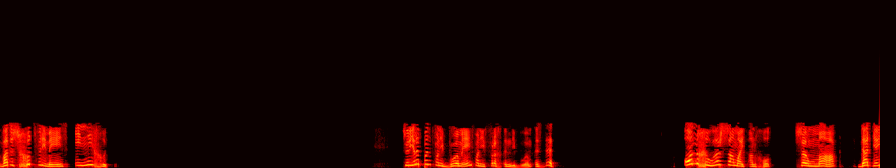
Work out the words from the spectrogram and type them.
wat is goed vir die mens en nie goed So die hele punt van die boom en van die vrug in die boom is dit. Ongehoorsaamheid aan God sou maak dat jy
